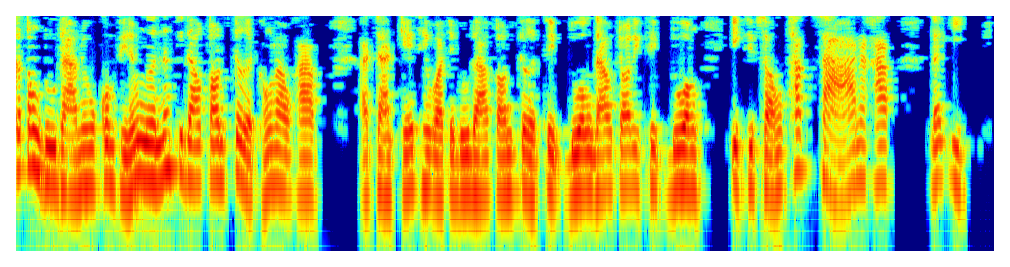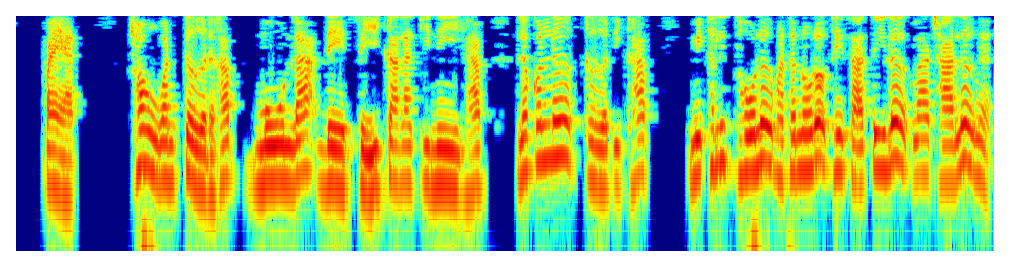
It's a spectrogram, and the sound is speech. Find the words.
ก็ต้องดูดาวในวงกลมสีน้ำเงินนั่นคือดาวตอนเกิดของเราครับ อาจารย์เกตเทวาจะดูดาวตอนเกิด 10 ดวงดาวจรอีก 10 ดวง อีก 12 ทักษะนะครับ และอีก 8 ช่องวันเกิดนะครับ มูลละเดชสีกาลากินีครับ แล้วก็เลิกเกิดอีกครับ มีทลิตโทเลิกพัฒโนเลิกเทสาตีเลิกราชาเลิกเนี่ย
